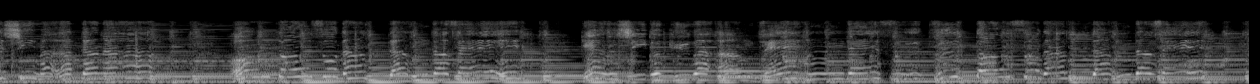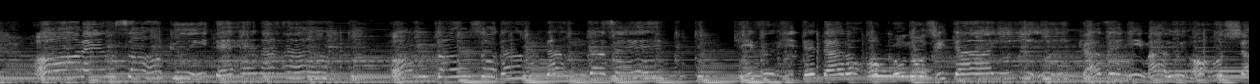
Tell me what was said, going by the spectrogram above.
てしまったな。本当嘘だったんだぜ。原子力は安全です。ずっと嘘だったんだぜ。ほうれん草食いてえな。本当嘘だったんだぜ。気づいてたろう。この事態風に舞う放射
